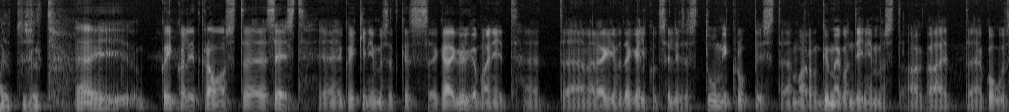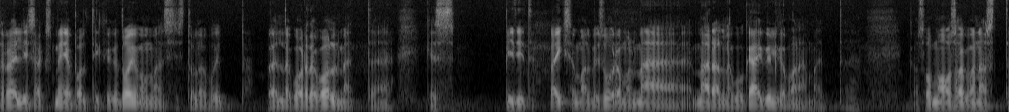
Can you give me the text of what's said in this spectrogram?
ajutiselt? kõik olid Gramost seest, kõik inimesed, kes käe külge panid, et me räägime tegelikult sellisest tuumikgrupist, ma arvan, kümmekond inimest, aga et kogu see ralli saaks meie poolt ikkagi toimuma, siis tuleb, võib öelda korda kolm, et kes pidid väiksemal või suuremal mäe, määral nagu käe külge panema, et kas oma osakonnast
